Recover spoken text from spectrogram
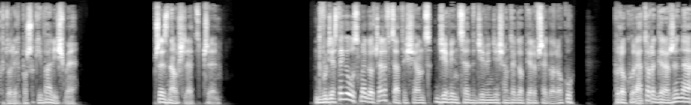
których poszukiwaliśmy. Przyznał śledczy. 28 czerwca 1991 roku prokurator Grażyna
